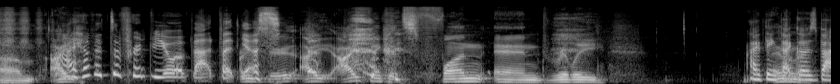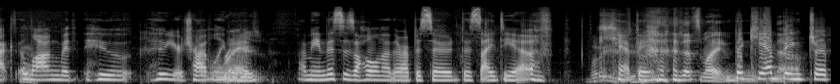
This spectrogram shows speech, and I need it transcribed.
Um, I have a different view of that, but Are yes, serious? I, I think it's fun and really I think I that don't know. goes back along with who who you're traveling Right. with. I mean, this is a whole other episode. This idea of What are you camping, That's my the camping no. trip.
